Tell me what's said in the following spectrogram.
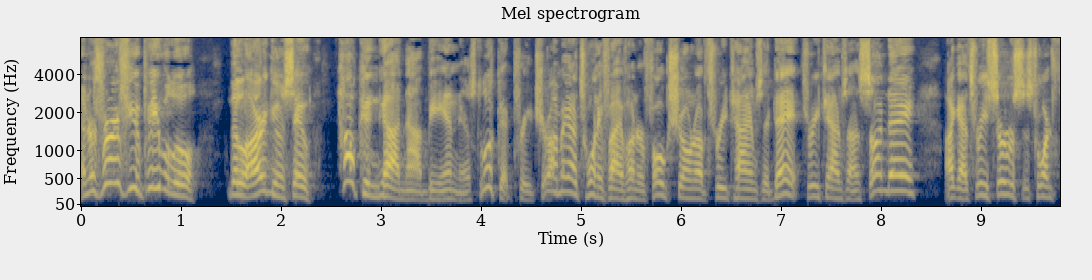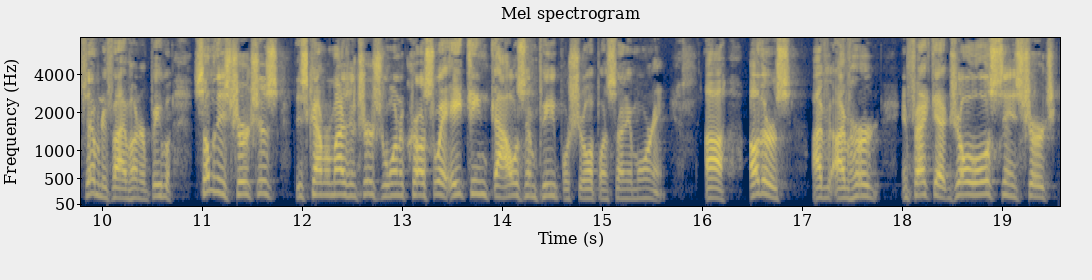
And there's very few people who that'll argue and say, how can God not be in this? Look at preacher. I mean, I got 2,500 folks showing up three times a day, three times on Sunday. I got three services, 7,500 people. Some of these churches, these compromising churches, one across the way, 18,000 people show up on Sunday morning. Uh, others, I've, I've heard, in fact, at Joel Osteen's church,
